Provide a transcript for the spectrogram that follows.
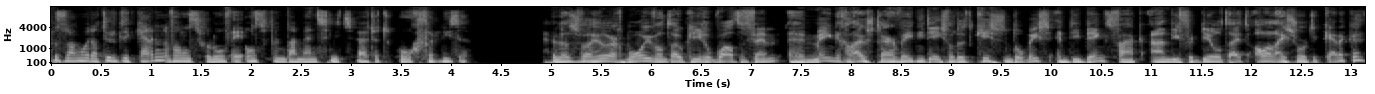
zolang we natuurlijk de kern van ons geloof, eh, ons fundament, niet uit het oog verliezen. En dat is wel heel erg mooi, want ook hier op Wild FM, eh, menig luisteraar weet niet eens wat het christendom is. En die denkt vaak aan die verdeeldheid, allerlei soorten kerken.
